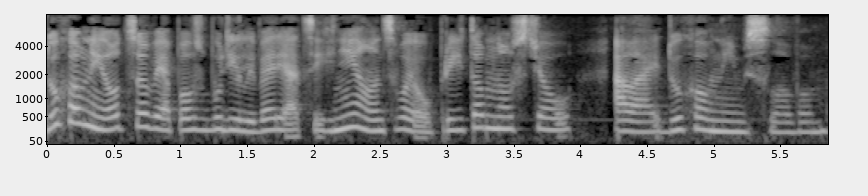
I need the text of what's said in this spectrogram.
Duchovní otcovia povzbudili veriacich nielen svojou prítomnosťou, ale aj duchovným slovom.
